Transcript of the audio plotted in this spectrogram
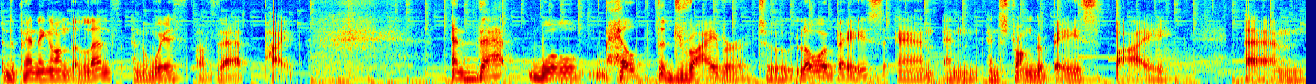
and depending on the length and width of that pipe. And that will help the driver to lower bass and, and, and stronger bass by um,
